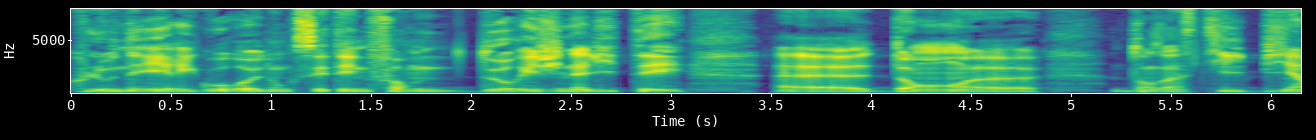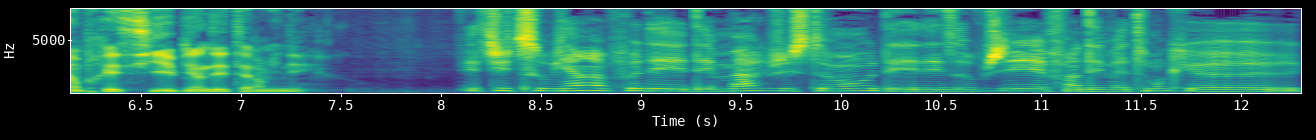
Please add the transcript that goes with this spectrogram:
cloné et rigoureux. Donc c'était une forme d'originalité euh, dans, euh, dans un style bien précis et bien déterminé. Et tu te souviens un peu des, marques justement ou des, objets, enfin des vêtements que,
